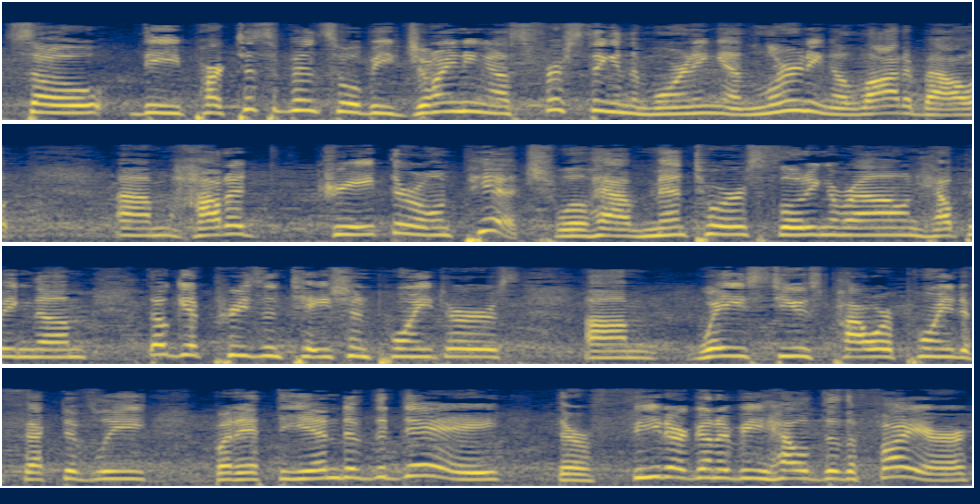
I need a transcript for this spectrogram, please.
So the participants will be joining us first thing in the morning and learning a lot about um, how to create their own pitch. We'll have mentors floating around helping them. They'll get presentation pointers, um, ways to use PowerPoint effectively. But at the end of the day, their feet are going to be held to the fire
